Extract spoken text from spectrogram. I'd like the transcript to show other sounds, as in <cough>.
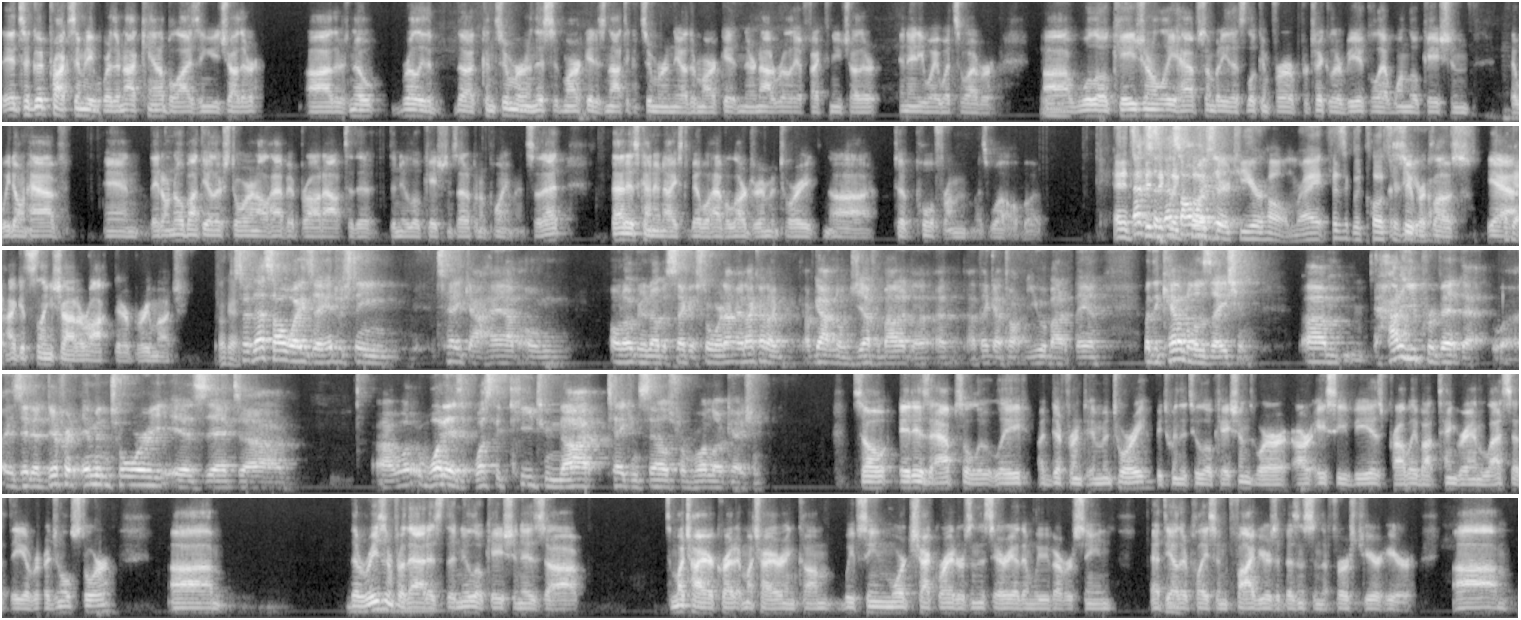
it's a good proximity where they're not cannibalizing each other uh, there's no really the, the, consumer in this market is not the consumer in the other market and they're not really affecting each other in any way whatsoever mm-hmm. uh, we'll occasionally have somebody that's looking for a particular vehicle at one location that we don't have and they don't know about the other store and i'll have it brought out to the, the new location set up an appointment so that that is kind of nice to be able to have a larger inventory uh, to pull from as well. But and it's that's physically a, closer to your home, right? Physically closer. Super close. Home. Yeah, okay. I could slingshot a rock there pretty much. Okay. So that's always an interesting take I have on on opening up a second store, and I, and I kind of I've gotten on Jeff about it. I, I, think I talked to you about it, Dan. But the cannibalization. Um, mm-hmm. How do you prevent that? Is it a different inventory? Is it uh, uh, what, is it? What's the key to not taking sales from one location? So it is absolutely a different inventory between the two locations where our ACV is probably about 10 grand less at the original store. Um, the reason for that is the new location is uh, it's much higher credit, much higher income. We've seen more check writers in this area than we've ever seen at the other place in five years of business in the first year here. Um,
